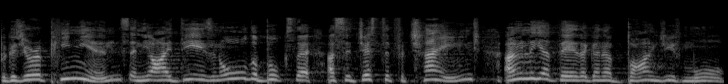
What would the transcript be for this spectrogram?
Because your opinions and the ideas and all the books that are suggested for change only are there, they're going to bind you more.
